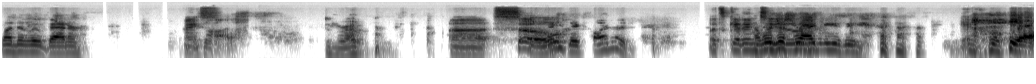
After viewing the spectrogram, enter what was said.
London Loop banner. Nice. Nice. We're out. Uh, so Actually excited. let's get And into. we're just riding easy. Yeah, yeah.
